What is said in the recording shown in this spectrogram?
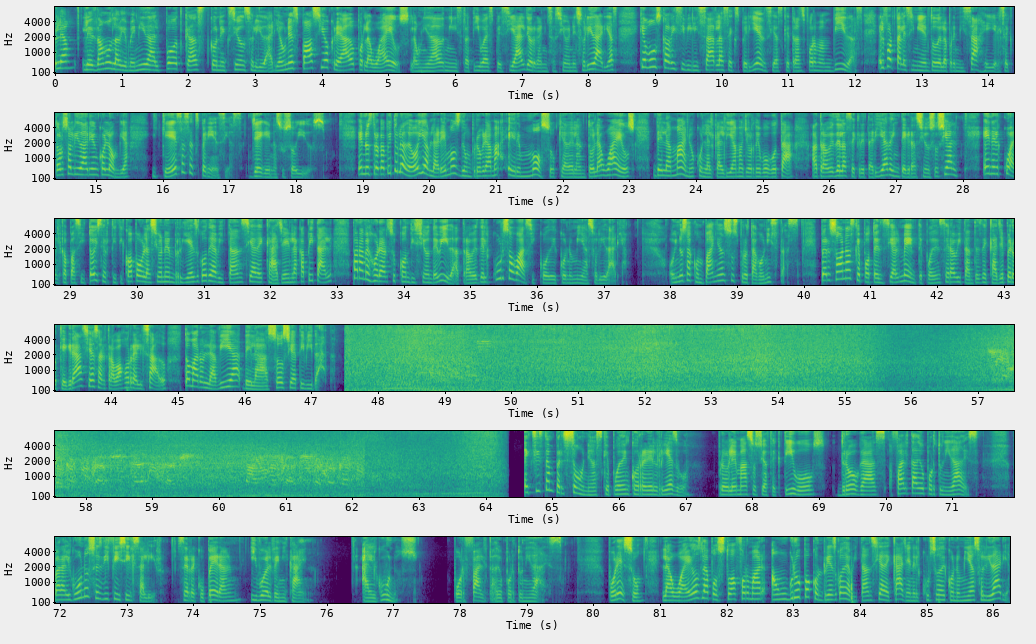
Hola, les damos la bienvenida al podcast Conexión Solidaria, un espacio creado por la UAEOS, la Unidad Administrativa Especial de Organizaciones Solidarias, que busca visibilizar las experiencias que transforman vidas, el fortalecimiento del aprendizaje y el sector solidario en Colombia y que esas experiencias lleguen a sus oídos. En nuestro capítulo de hoy hablaremos de un programa hermoso que adelantó la UAEOS de la mano con la Alcaldía Mayor de Bogotá a través de la Secretaría de Integración Social, en el cual capacitó y certificó a población en riesgo de habitancia de calle en la capital para mejorar su condición de vida a través del curso básico de Economía Solidaria. Hoy nos acompañan sus protagonistas, personas que potencialmente pueden ser habitantes de calle, pero que gracias al trabajo realizado tomaron la vía de la asociatividad. Personas que pueden correr el riesgo, problemas socioafectivos, drogas, falta de oportunidades. Para algunos es difícil salir, se recuperan y vuelven y caen. Algunos, por falta de oportunidades. Por eso, la UAEOS la apostó a formar a un grupo con riesgo de habitancia de calle en el curso de Economía Solidaria.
